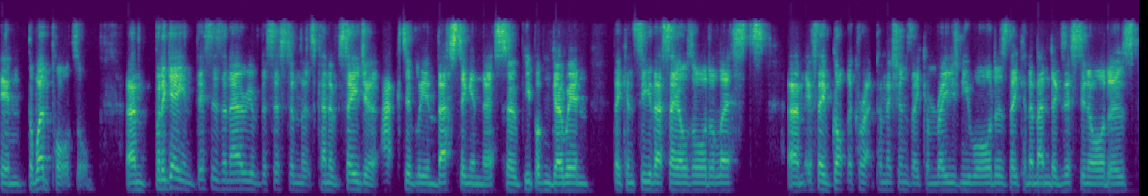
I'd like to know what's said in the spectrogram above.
in the web portal. Um, but again, this is an area of the system that's kind of Sage actively investing in this. So people can go in, they can see their sales order lists, um, if they've got the correct permissions, they can raise new orders, they can amend existing orders,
